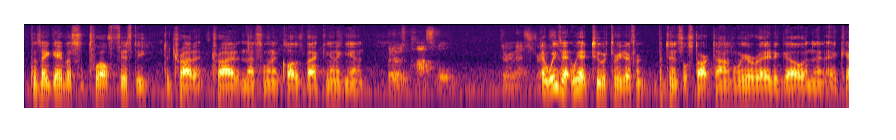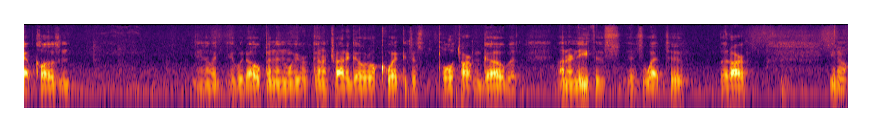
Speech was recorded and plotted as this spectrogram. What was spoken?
because they gave us a 1250 to try to try it, and that's when it closed back in again. But it was possible during that stretch. Yeah, we've had, we had two or three different potential start times when we were ready to go, and it, it kept closing. You know, it, it would open, and we were going to try to go real quick and just pull the tarp and go, but underneath is is wet too. But our, you know,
